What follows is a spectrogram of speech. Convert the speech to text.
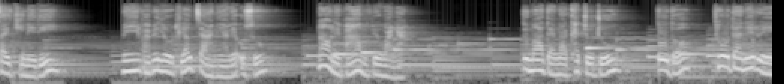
စိုက်ကြည့်နေသည်မင်းဘာဖြစ်လို့ဒီလောက်ကြာနေရလဲအုပ်စုနောက်လည်းဘာမှမပြောပါလားသူမတန်ကခတ်တူတူသို့တော့ထိုတန်ထဲတွင်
